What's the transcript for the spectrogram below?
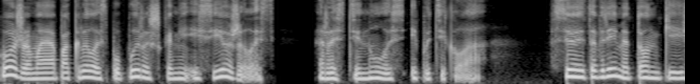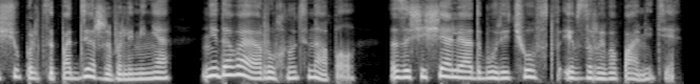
Кожа моя покрылась пупырышками и съежилась, растянулась и потекла. Все это время тонкие щупальцы поддерживали меня, не давая рухнуть на пол, защищали от бури чувств и взрыва памяти.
